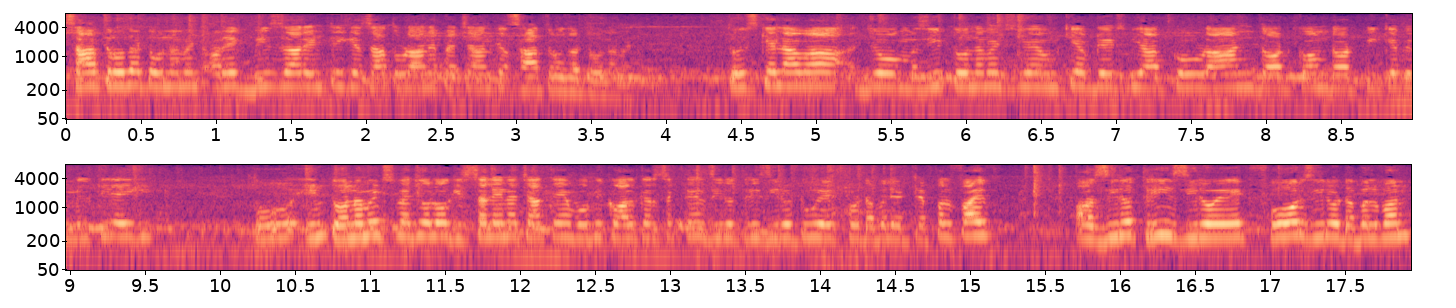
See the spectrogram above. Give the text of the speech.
सात रोज़ा टूर्नामेंट और एक बीस हज़ार एंट्री के साथ उड़ान पहचान का सात रोज़ा टूर्नामेंट तो इसके अलावा जो मज़ीद टूर्नामेंट्स जो हैं, उनकी अपडेट्स भी आपको उड़ान डॉट कॉम डॉट पी के पे मिलती रहेगी। तो इन टूर्नामेंट्स में जो लोग हिस्सा लेना चाहते हैं, वो भी कॉल कर सकते हैं zero three zero two eight four double eight triple five और zero three zero eight four zero double one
